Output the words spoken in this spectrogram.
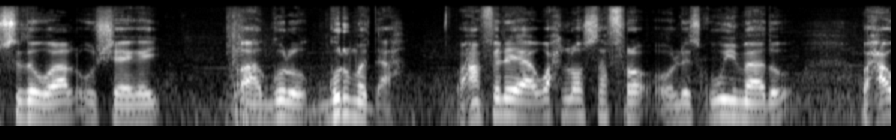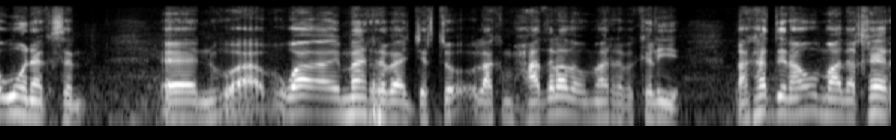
siduu walaal uu sheegay waa gurmad ah. Waxaan filayaa wax loo safro oo layskugu yimaado. Waxaa ugu wanaagsan. Waa imaan rabaa jirto laakiin muxaadarada imaan raba keliya laakiin hadda inaan u imaada khayr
